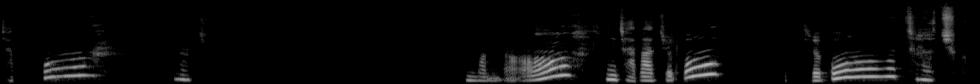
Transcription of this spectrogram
잡고 틀어주고 한 번 더. 손 잡아주고 비틀고 틀어주고.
